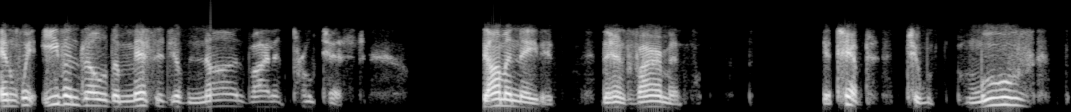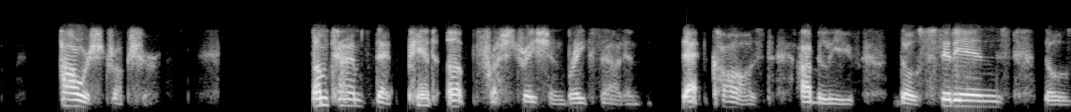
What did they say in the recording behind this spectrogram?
and when, even though the message of nonviolent protest dominated the environment, the attempt to move power structure. Sometimes that pent up frustration breaks out, and that caused, I believe, those sit ins, those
